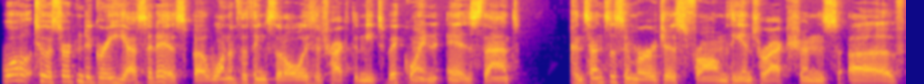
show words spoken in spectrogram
Well, to a certain degree, yes, it is. But one of the things that always attracted me to Bitcoin is that consensus emerges from the interactions of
